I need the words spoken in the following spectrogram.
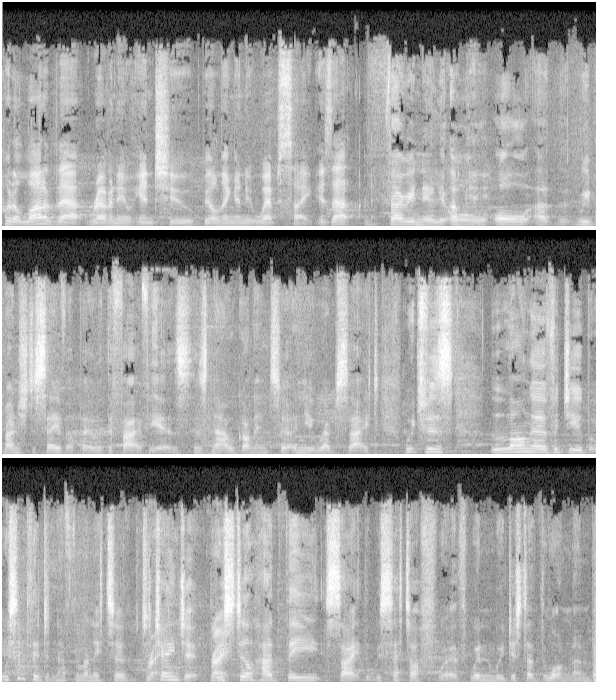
put a lot of that revenue into building a new website. Is that Very nearly all, Okay. all uh, we'd managed to save up over the five years has now gone into a new website, which was long overdue, but we simply didn't have the money to, to Right. change it. We still had the site that we set off with when we just had the one member.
